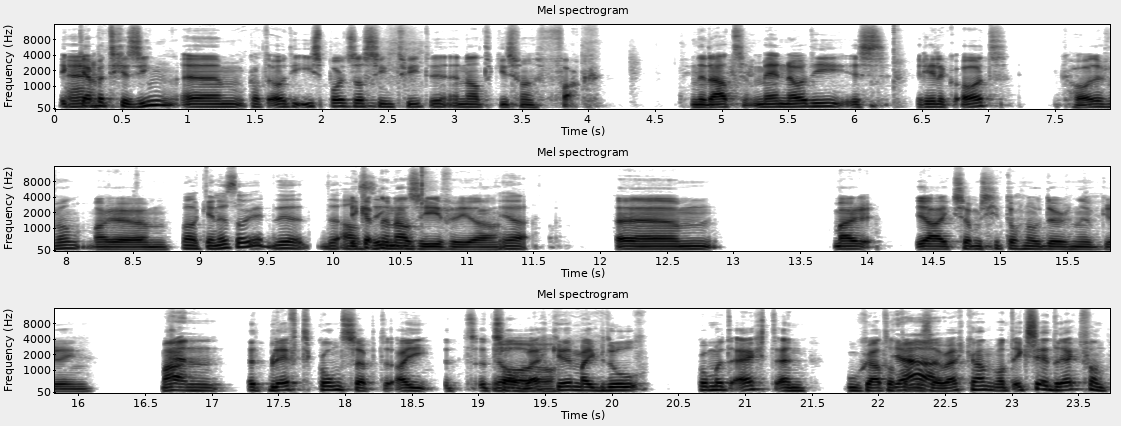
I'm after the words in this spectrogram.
ik Ja. heb het gezien. Ehm, ik had Audi e-sports dat zien tweeten. En dan had ik iets van, fuck. Inderdaad, mijn Audi is redelijk oud. Ik hou ervan. Maar ehm, Welke is dat weer? De, de ik heb A7? een A7, ja. Ja. Ehm, maar ja, ik zou misschien toch nog durven upgraden. Maar En het blijft concept. Ai, het het Ja. zal werken, maar ik bedoel, komt het echt en hoe gaat dat dan Ja. in zijn werk gaan? Want ik zei direct van,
